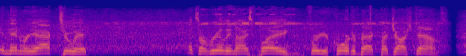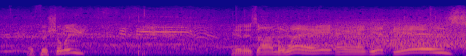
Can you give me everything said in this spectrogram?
and then react to it. That's a really nice play for your quarterback by Josh Downs. Officially, it is on the way, and it is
